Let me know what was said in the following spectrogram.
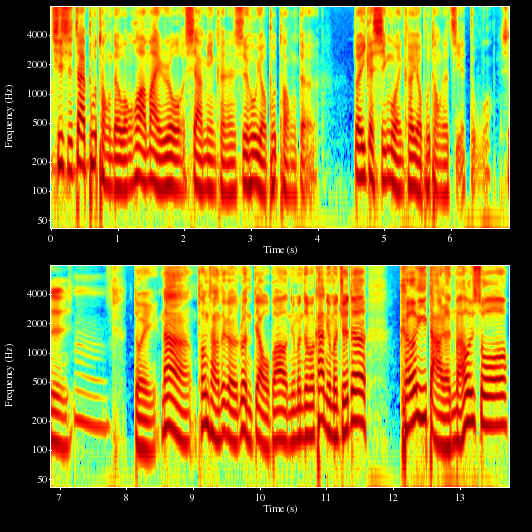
其实，在不同的文化脉络下面，可能似乎有不同的对一个新闻可以有不同的解读。是，嗯，对。那通常这个论调，我不知道你们怎么看？你们觉得可以打人吗？或者说？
